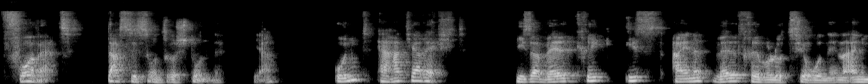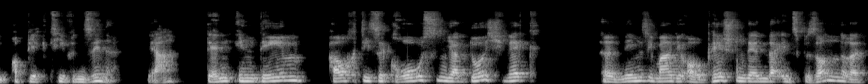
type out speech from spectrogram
Vorwärts. Das ist unsere Stunde, ja. Und er hat ja recht. Dieser Weltkrieg ist eine Weltrevolution in einem objektiven Sinne, ja. Denn indem auch diese großen, ja durchweg äh, nehmen Sie mal die europäischen Länder insbesondere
